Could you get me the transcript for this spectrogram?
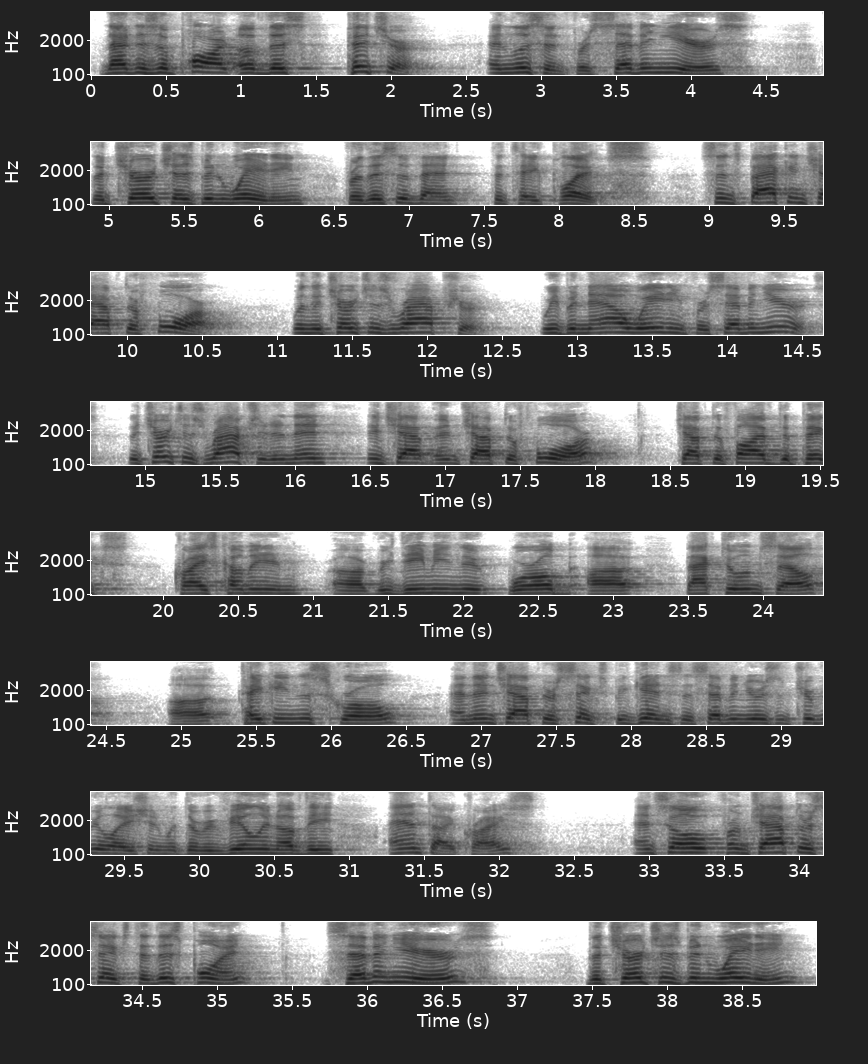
that is a part of this picture. And listen, for seven years, the church has been waiting for this event to take place. Since back in chapter 4, when the church is raptured, we've been now waiting for seven years. The church is raptured, and then in, chap- in chapter 4, chapter 5 depicts Christ coming and uh, redeeming the world uh, back to himself, uh, taking the scroll. And then chapter 6 begins the seven years of tribulation with the revealing of the Antichrist. And so from chapter 6 to this point, seven years, the church has been waiting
